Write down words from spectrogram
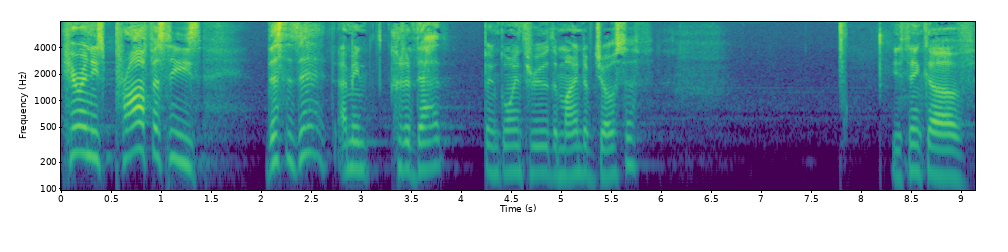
hearing these prophecies. This is it. I mean, could have that been going through the mind of Joseph? You think of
